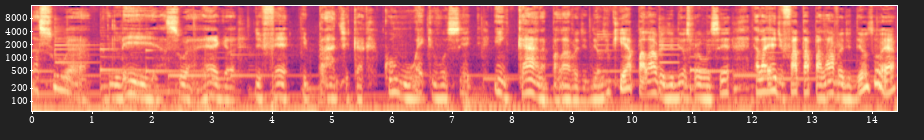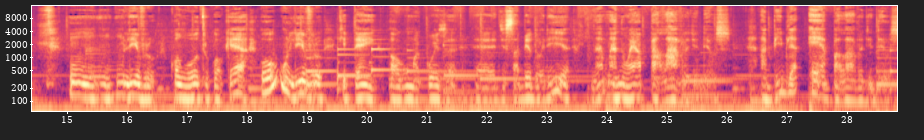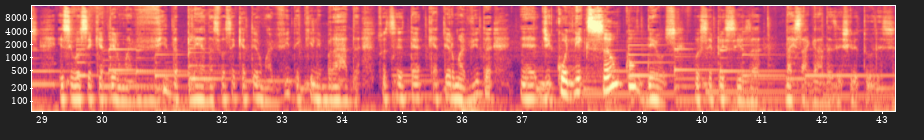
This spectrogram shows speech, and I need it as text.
a sua lei, a sua regra de fé e prática. Como é que você encara a palavra de Deus? O que é a palavra de Deus para você? Ela é de fato a palavra de Deus ou é um, um, um livro como outro qualquer, ou um livro que tem alguma coisa é, de sabedoria, né? mas não é a palavra de Deus. A Bíblia é a palavra de Deus. E se você quer ter uma vida plena, se você quer ter uma vida equilibrada, se você quer ter uma vida é, de conexão com Deus, você precisa das Sagradas Escrituras.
